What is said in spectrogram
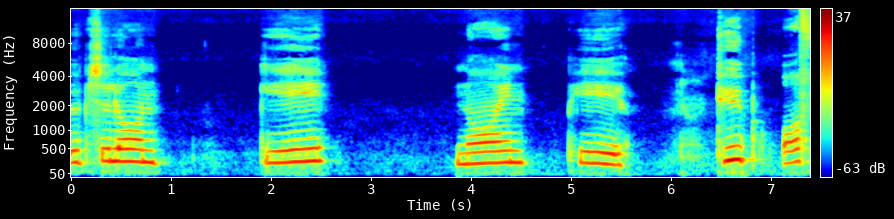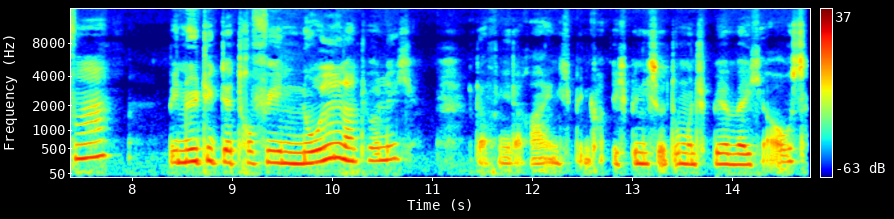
Y G 9p. Typ offen. Benötigt der Trophäen 0 natürlich. Darf jeder rein. Ich bin, ich bin nicht so dumm und spiele welche aus.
